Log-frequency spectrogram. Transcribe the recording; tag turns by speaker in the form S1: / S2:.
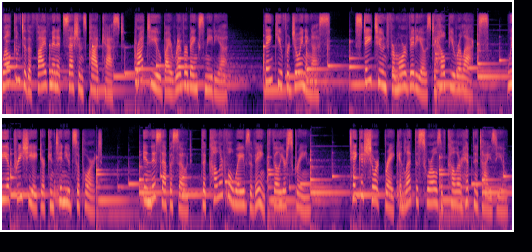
S1: Welcome to the 5 Minute Sessions podcast, brought to you by Riverbanks Media. Thank you for joining us. Stay tuned for more videos to help you relax. We appreciate your continued support. In this episode, the colorful waves of ink fill your screen. Take a short break and let the swirls of color hypnotize you.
